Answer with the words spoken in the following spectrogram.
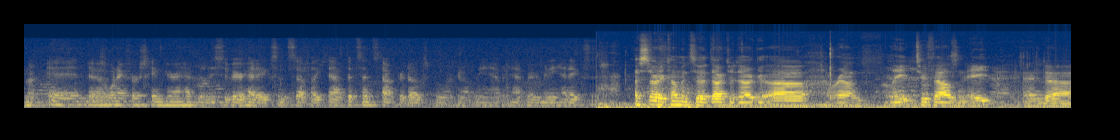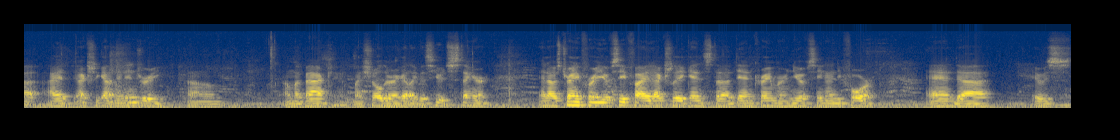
And uh, when I first came here, I had really severe headaches and stuff like that. But since Dr. Doug's been working on me, I haven't had very many headaches. I started coming to Dr. Doug uh, around late 2008, and uh, I had actually gotten an injury um, on my back, my shoulder. I got like this huge stinger, and I was training for a UFC fight actually against uh, Dan Cramer in UFC 94, and uh, it was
